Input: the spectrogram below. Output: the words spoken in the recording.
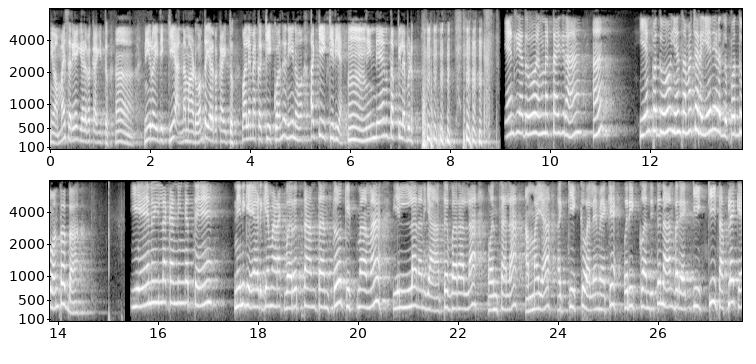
ನಿಮ್ಮ ಅಮ್ಮ ಸರಿಯಾಗಿ ಹೇಳ್ಬೇಕಾಗಿತ್ತು. ಹಾಂ ನೀರು ಇದಕ್ಕಿ ಅನ್ನ ಮಾಡು ಅಂತ ಹೇಳ್ಬೇಕಾಗಿತ್ತು. ಒಲೆ ಮ್ಯಾಕ್ ಅಕ್ಕಿ ಇಕ್ಕು ಅಂದ್ರೆ ನೀನು ಅಕ್ಕಿ ಇಕ್ಕಿದೀಯ. ಹ್ಞೂ ನಿಂದೇನು ತಪ್ಪಿಲ್ಲ ಬಿಡು. ಏನ್ರಿ ಅದು? ಹೆಂಗ್ ನಗ್ತಾ ಇದ್ದೀರಾ? ಹಾಂ? ಏನ್ ಪದ್ದು? ಏನ್ ಸಮಾಚಾರ? ಏನ್ ಹೇಳಿದ್ಲು ಪದ್ದು ಅಂತದ್ದ? ಏನೂ ಇಲ್ಲ ಕಣ್ಣಿಂಗತ್ತೆ ನಿನಗೆ ಅಡುಗೆ ಮಾಡಕ್ ಬರುತ್ತಾ ಅಂತಂತು ಕಿಟ್ ಮಾಮ, ಇಲ್ಲ ನನಗೆ ಆತು ಬರಲ್ಲ. ಒಂದ್ಸಲ ಅಮ್ಮಯ್ಯ ಅಕ್ಕಿ ಇಕ್ಕು ಒಲೆ ಮೇಕೆ ಒರಿಕ್ಕು ಅಂದಿತ್ತು. ನಾನು ಬರೀ ಅಕ್ಕಿ ಇಕ್ಕಿ ತಪ್ಲೆಕೆ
